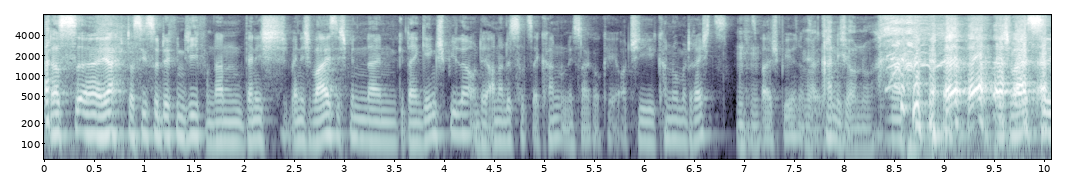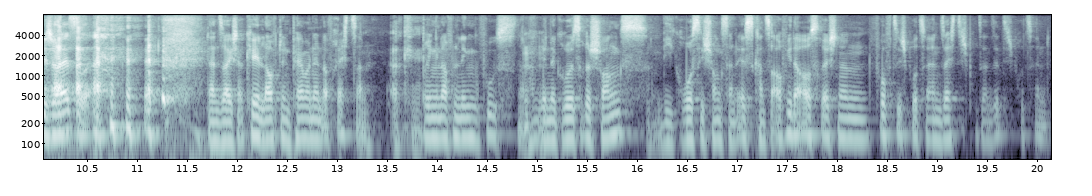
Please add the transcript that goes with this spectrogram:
Das, äh, ja, das siehst du definitiv. Und dann, wenn ich, wenn ich weiß, ich bin dein, dein Gegenspieler und der Analyst hat es erkannt und ich sage, okay, Ochi kann nur mit rechts als Beispiel. Ja, kann ich auch nur. Ich weiß, ich weiß. Dann sage ich, okay, lauf den permanent auf rechts an. Okay. Bring ihn auf den linken Fuß. Dann haben wir eine größere Chance. Wie groß die Chance dann ist, kannst du auch wieder ausrechnen. 50 Prozent, 60 Prozent, 70 Prozent.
